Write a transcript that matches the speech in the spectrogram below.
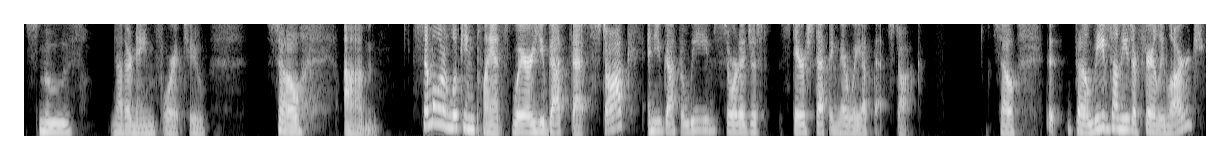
smooth, another name for it too. So um, similar looking plants where you've got that stalk and you've got the leaves sort of just stair stepping their way up that stalk. So the, the leaves on these are fairly large.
